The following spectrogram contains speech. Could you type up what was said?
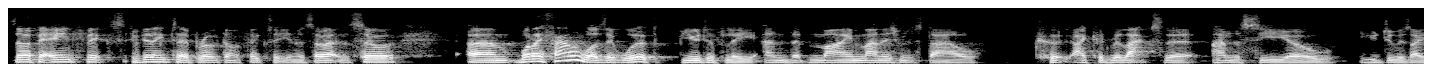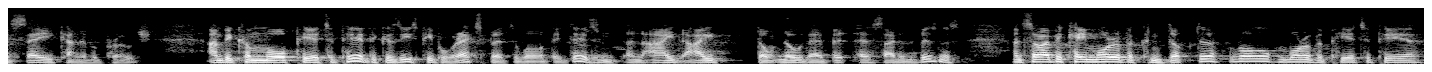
so, if it ain't fixed, if it ain't uh, broke, don't fix it. You know. So so um, what I found was it worked beautifully, and that my management style could I could relax that I'm the CEO, you do as I say kind of approach, and become more peer to peer because these people were experts at what they did, and, and I I don't know their their side of the business, and so I became more of a conductor role, more of a peer to peer.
